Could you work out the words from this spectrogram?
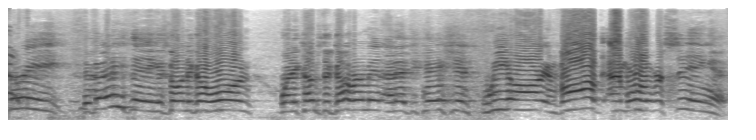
three, if anything is going to go on when it comes to government and education, we are involved and we're overseeing it.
